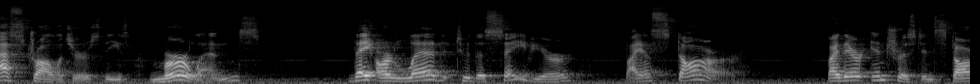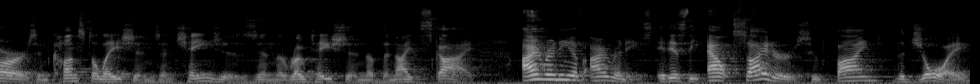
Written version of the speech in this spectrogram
astrologers, these Merlins, they are led to the Savior by a star, by their interest in stars and constellations and changes in the rotation of the night sky. Irony of ironies, it is the outsiders who find the joy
